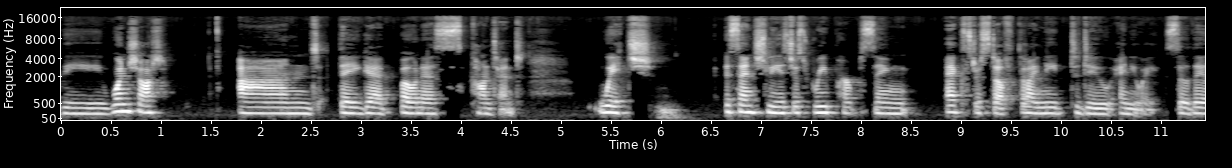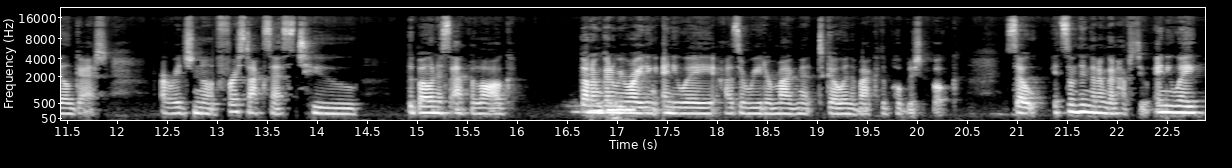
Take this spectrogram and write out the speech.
the one shot and they get bonus content, which essentially is just repurposing extra stuff that I need to do anyway. So they'll get original first access to the bonus epilogue that I'm going to be mm. writing anyway as a reader magnet to go in the back of the published book. So it's something that I'm going to have to do anyway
